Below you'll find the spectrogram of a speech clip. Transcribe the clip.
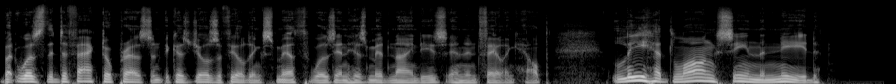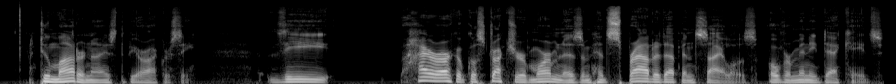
but was the de facto president because Joseph Fielding Smith was in his mid 90s and in failing health, Lee had long seen the need to modernize the bureaucracy. The hierarchical structure of Mormonism had sprouted up in silos over many decades.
